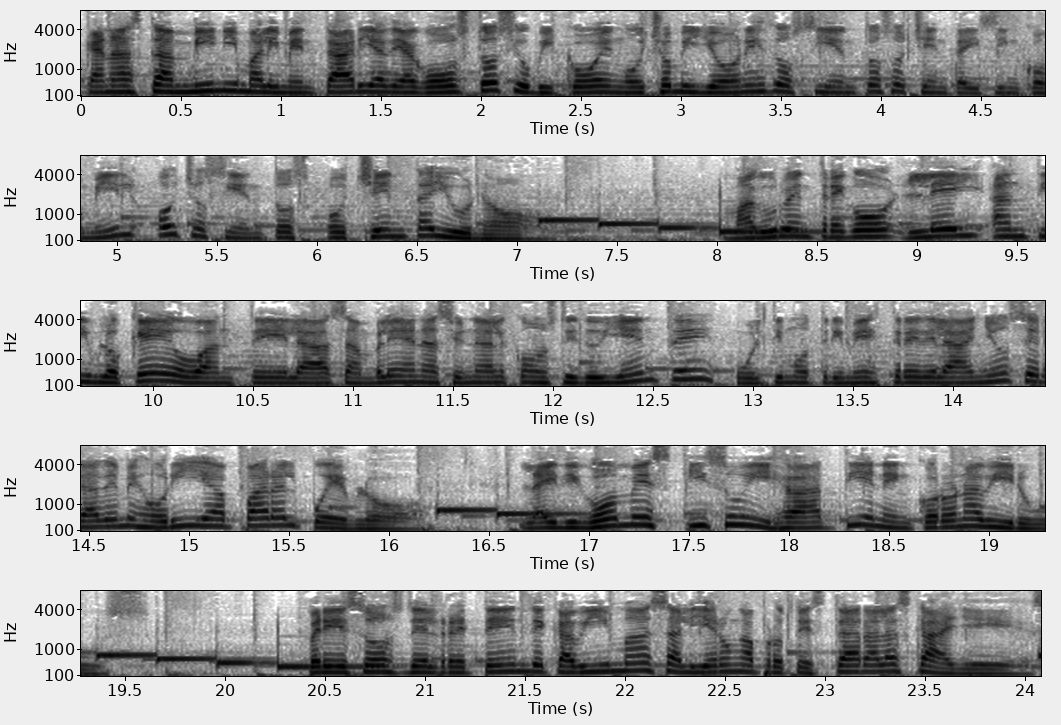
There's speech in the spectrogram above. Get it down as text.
Canasta mínima alimentaria de agosto se ubicó en 8.285.881. Maduro entregó ley antibloqueo ante la Asamblea Nacional Constituyente. Último trimestre del año será de mejoría para el pueblo. Lady Gómez y su hija tienen coronavirus. Presos del retén de Cabima salieron a protestar a las calles.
